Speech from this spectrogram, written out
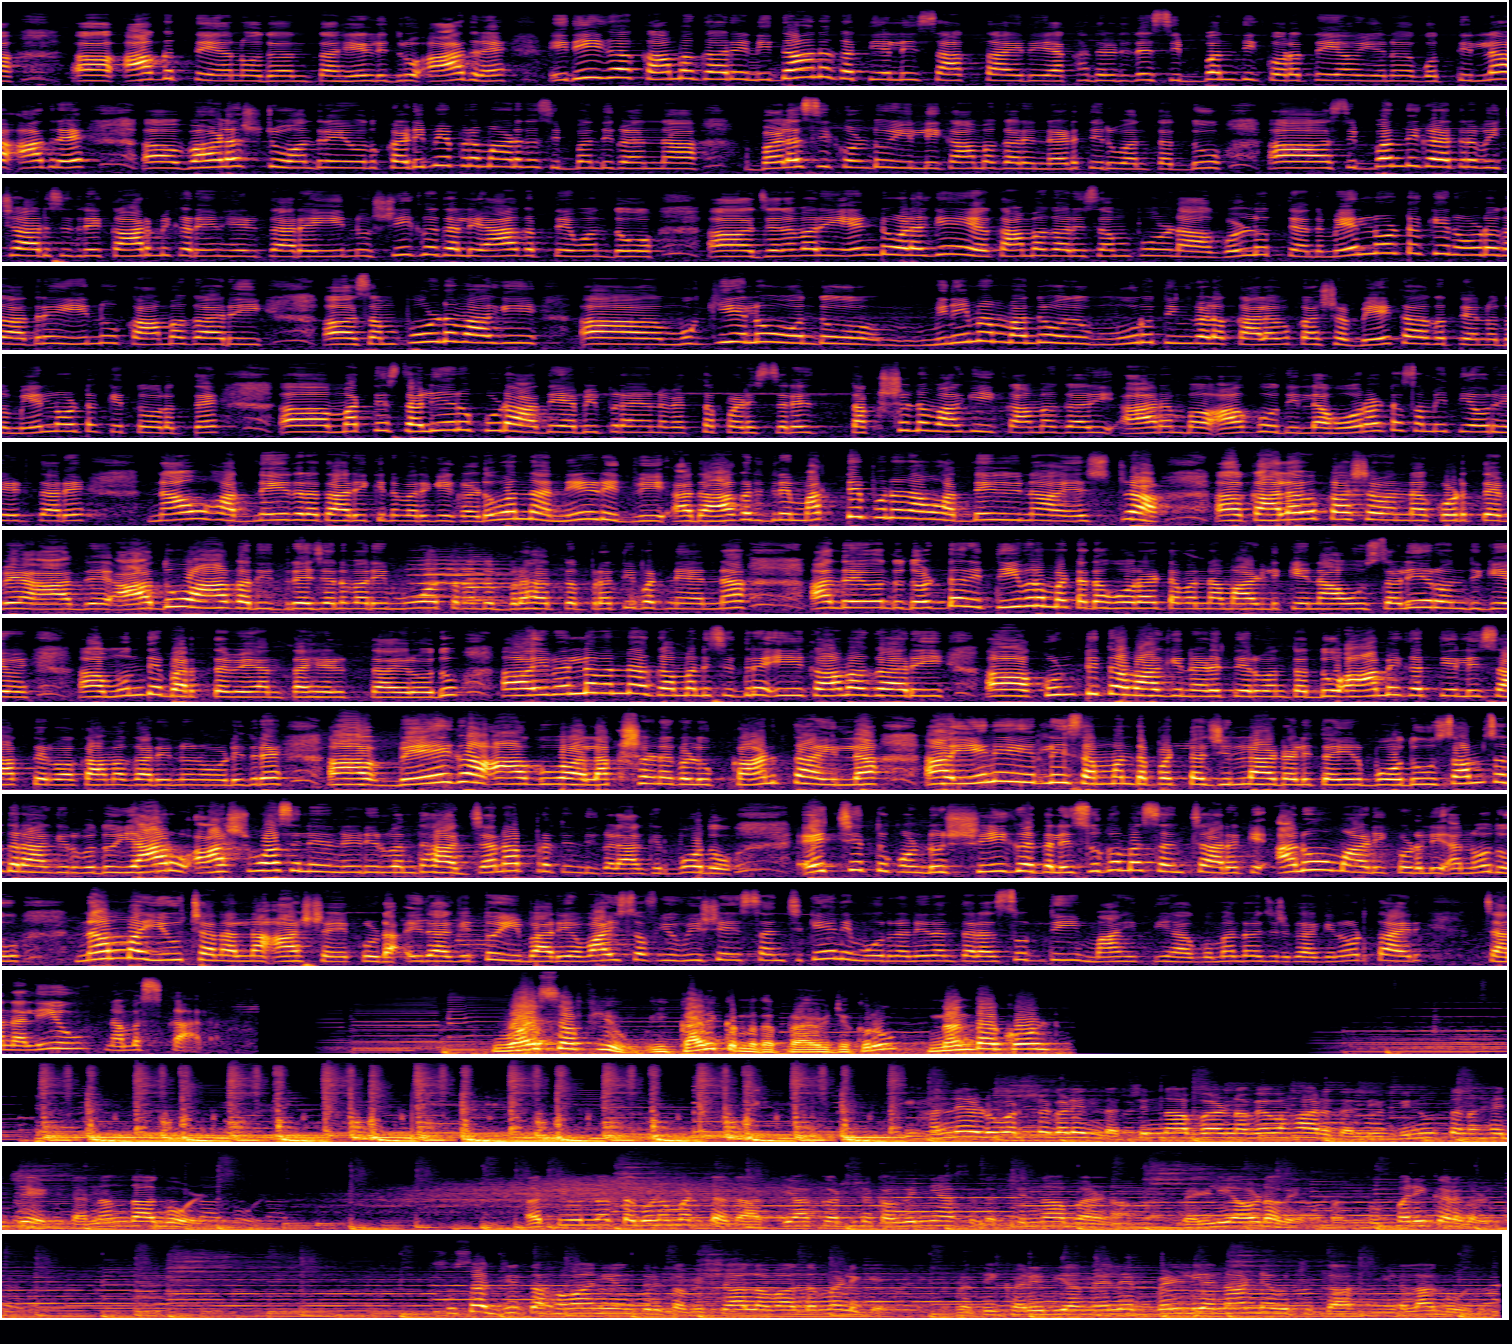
ಆಗುತ್ತೆ ಅನ್ನೋದು ಅಂತ ಹೇಳಿದ್ರು. ಆದ್ರೆ ಇದೀಗ ಕಾಮಗಾರಿ ನಿಧಾನಗತಿಯಲ್ಲಿ ಸಾಗ್ತಾ ಇದೆ. ಯಾಕಂತ ಹೇಳಿದ್ರೆ ಸಿಬ್ಬಂದಿ ಕೊರತೆಯೋ ಏನೋ ಗೊತ್ತಿಲ್ಲ. ಆದ್ರೆ ಬಹಳಷ್ಟು ಅಂದ್ರೆ ಒಂದು ಕಡಿಮೆ ಪ್ರಮಾಣದ ಸಿಬ್ಬಂದಿಗಳನ್ನ ಬಳಸಿಕೊಂಡು ಇಲ್ಲಿ ಕಾಮಗಾರಿ ನಡೆದಿರುವಂತದ್ದು. ಆ, ಸಿಬ್ಬಂದಿಗಳ ಹತ್ರ ವಿಚಾರಿಸಿದ್ರೆ ಕಾರ್ಮಿಕರು ಏನ್ ಹೇಳ್ತಾರೆ ಇನ್ನು ಶೀಘ್ರದಲ್ಲಿ ಆಗುತ್ತೆ ಒಂದು ಜನವರಿ ಎಂಡ್ ಒಳಗೆ ಕಾಮಗಾರಿ ಸಂಪೂರ್ಣಗೊಳ್ಳುತ್ತೆ. ಅಂದ್ರೆ ಮೇಲ್ನೋಟಕ್ಕೆ ನೋಡೋದಾದ್ರೆ ಇನ್ನು ಕಾಮಗಾರಿ ಸಂಪೂರ್ಣವಾಗಿ ಮುಗಿಯಲು ಒಂದು ಮಿನಿಮಮ್ ಅಂದ್ರೆ ಒಂದು ಮೂರು ತಿಂಗಳ ಕಾಲಾವಕಾಶ ಬೇಕಾಗುತ್ತೆ ಅನ್ನೋದು ಮೇಲ್ನೋಟಕ್ಕೆ ತೋರುತ್ತೆ. ಮತ್ತೆ ಸ್ಥಳೀಯರು ಕೂಡ ಅದೇ ಅಭಿಪ್ರಾಯವನ್ನು ವ್ಯಕ್ತಪಡಿಸ್ತಾರೆ ತಕ್ಷಣವಾಗಿ ಈ ಕಾಮಗಾರಿ ಆರಂಭ ಆಗೋದಿಲ್ಲ. ಹೋರಾಟ ಸಮಿತಿಯವರು ಹೇಳ್ತಾರೆ, ನಾವು ಹದಿನೈದರ ತಾರೀಕಿನವರೆಗೆ ಗಡುವನ್ನ ನೀಡಿದ್ವಿ. ಅದಾಗದಿದ್ರೆ ಮತ್ತೆ ಪುನಃ ನಾವು ಹದಿನೈದು ದಿನ ಎಕ್ಸ್ಟ್ರಾ ಕಾಲಾವಕಾಶವನ್ನ ಕೊಡ್ತೇವೆ. ಆದ್ರೆ, ಅದು ಆಗದಿದ್ರೆ ಜನವರಿ ಮೂವತ್ತರಂದು ಬೃಹತ್ ಪ್ರತಿಭಟನೆಯನ್ನ, ಅಂದರೆ ಒಂದು ದೊಡ್ಡ ರೀ- ತೀವ್ರ ಮಟ್ಟದ ಹೋರಾಟವನ್ನ ಮಾಡಲಿಕ್ಕೆ ನಾವು ಸ್ಥಳೀಯರೊಂದಿಗೆ ಮುಂದೆ ಬರ್ತೇವೆ ಅಂತ ಹೇಳ್ತಾ ಇರೋದು. ಇವೆಲ್ಲವನ್ನು ಗಮನಿಸಿದ್ರೆ ಈ ಕಾಮಗಾರಿ ಕುಂಠಿತವಾಗಿ ನಡೀತಿರುವಂತದ್ದು ಆಮೆಗತಿಯಲ್ಲಿ ಸಾಕ್ತಿರುವ ಕಾಮಗಾರಿಯನ್ನು ನೋಡಿದ್ರೆ ಬೇಗ ಆಗುವ ಲಕ್ಷಣಗಳು ಕಾಣ್ತಾ ಇಲ್ಲ. ಏನೇ ಇರಲಿ ಸಂಬಂಧಪಟ್ಟ ಜಿಲ್ಲಾಡಳಿತ ಇರ್ಬೋದು, ಸಂಸದರಾಗಿರ್ಬೋದು, ಯಾರು ಆಶ್ವಾಸನೆ ನೀಡಿರುವಂತಹ ಜನಪ್ರತಿನಿಧಿಗಳಾಗಿರ್ಬೋದು, ಎಚ್ಚೆತ್ತುಕೊಂಡು ಶೀಘ್ರದಲ್ಲಿ ಸುಗಮ ಸಂಚಾರಕ್ಕೆ ಅನುವು ಮಾಡಿಕೊಡಲಿ ಅನ್ನೋದು ನಮ್ಮ ಯು ಚಾನಲ್ನ ಆಶಯ ಕೂಡ. ಇದಾಗಿತ್ತು ಈ ಬಾರಿಯ ವಾಯ್ಸ್ ಆಫ್ ಯು ವಿಶೇಷ ಸಂಚಿಕೆ. ನಿಮ್ಮೂರಿನ ನಿರಂತರ ಸುದ್ದಿ ಮಾಹಿತಿ ಹಾಗೂ ಮನರಂಜನೆಗಾಗಿ ನೋಡ್ತಾ ಇರಿ. ಚಾನಲ್ ಯು ನಮಸ್ಕಾರ. ವಾಯ್ಸ್ ಆಫ್ ಯು ಈ ಕಾರ್ಯಕ್ರಮದ ಪ್ರಾಯೋಜಕರು ನಂದಾ ಗೋಲ್ಡ್ ಈ ಹನ್ನೆರಡು ವರ್ಷಗಳಿಂದ ಚಿನ್ನಾಭರಣ ವ್ಯವಹಾರದಲ್ಲಿ ವಿನೂತನ ಹೆಜ್ಜೆ ಇಟ್ಟ ನಂದಾ ಗೋಲ್ಡ್ ಅತ್ಯುನ್ನತ ಗುಣಮಟ್ಟದ ಅತ್ಯಾಕರ್ಷಕ ವಿನ್ಯಾಸದ ಚಿನ್ನಾಭರಣ ಬೆಳ್ಳಿಯ ಒಡವೆ ಮತ್ತು ಪರಿಕರಗಳು. ಸುಸಜ್ಜಿತ ಹವಾನಿಯಂತ್ರಿತ ವಿಶಾಲವಾದ ಮಳಿಗೆ ಪ್ರತಿ ಖರೀದಿಯ ಮೇಲೆ ಬೆಳ್ಳಿಯ ನಾಣ್ಯ ಉಚಿತ ನೀಡಲಾಗುವುದು.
